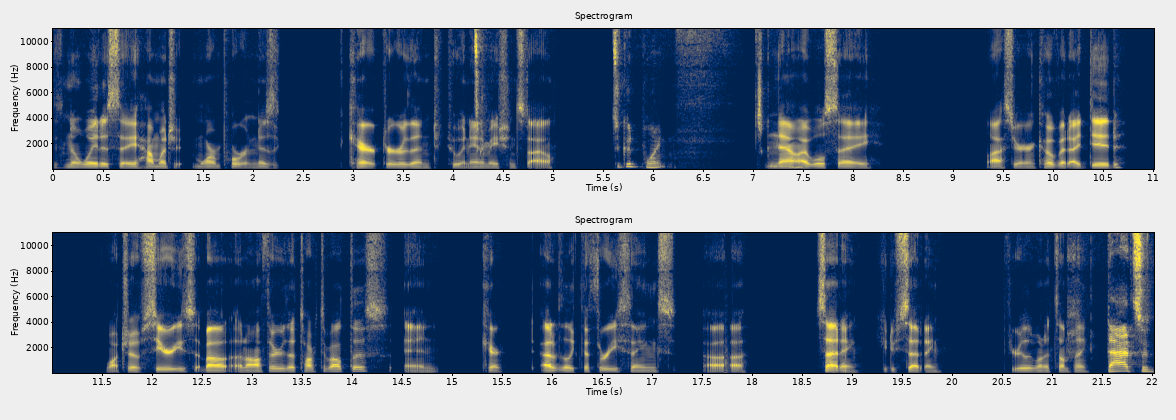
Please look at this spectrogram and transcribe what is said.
There's no way to say how much more important is a character than to an animation style. It's a good point. A good Now, I will say, last year in COVID, I did watch a series about an author that talked about this, and char- out of like the three things, uh, setting. You could do setting if you really wanted something. That's a,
